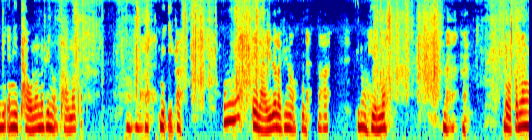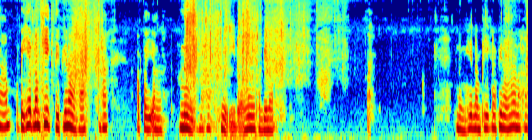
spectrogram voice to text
นี่อันนี้เถาแล้วนะพี่น้องเถาแล้วก็มีอีกค่ะโอ้ยได้หลายอยู่แล้วล่ะพี่น้องคุณน่ะนะคะ พี่น้องเห็นบ่นะคะดอกกำลังงามเอาไปเฮ็ดน้ำพริกติพี่น้องคะนะคะ เอาไปอันหนึ่งนะคะนี่อีกดอกหนึงค่ะพี่น้องหนึ่งเฮ็ดน้ำพริกนะพี่น้องเนาะนะคะ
